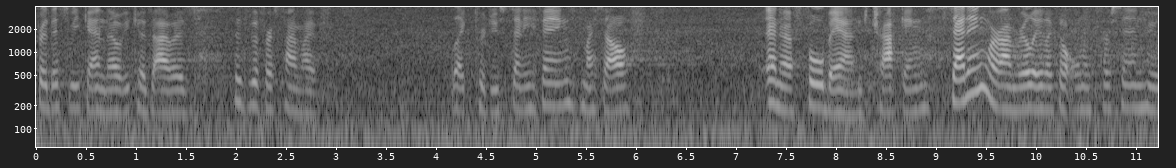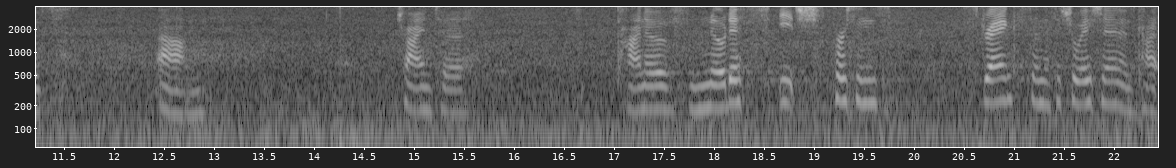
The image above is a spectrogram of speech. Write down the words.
for this weekend though because I was this is the first time I've like produced anything myself in a full band tracking setting where I'm really like the only person who's um, trying to kind of notice each person's strengths in the situation and kind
